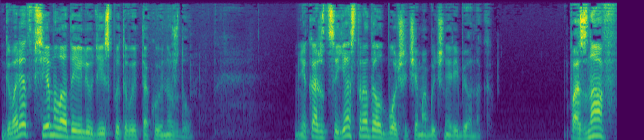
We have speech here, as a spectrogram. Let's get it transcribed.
Говорят, все молодые люди испытывают такую нужду. Мне кажется, я страдал больше, чем обычный ребенок. Познав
